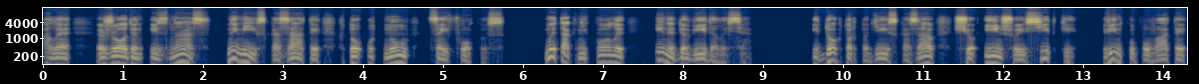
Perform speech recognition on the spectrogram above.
Але жоден із нас не міг сказати, хто утнув цей фокус. Ми так ніколи і не довідалися. І доктор тоді сказав, що іншої сітки він купувати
